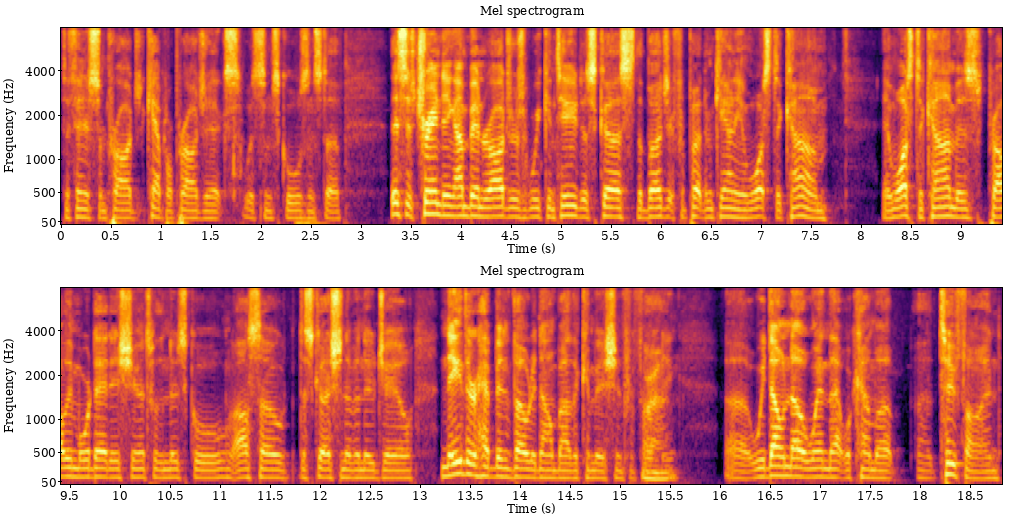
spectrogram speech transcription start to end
to finish some project capital projects with some schools and stuff. This is trending. I'm Ben Rodgers. We continue to discuss the budget for Putnam County and what's to come. And what's to come is probably more debt issuance with a new school, also discussion of a new jail. Neither have been voted on by the commission for funding. Right. Uh, we don't know when that will come up uh, to fund.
